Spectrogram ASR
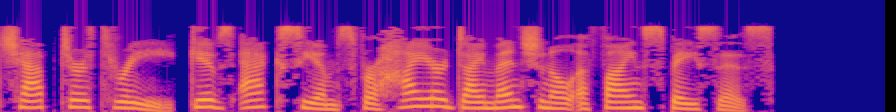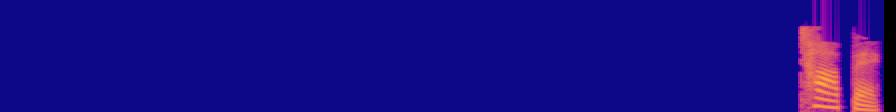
Chapter 3, gives axioms for higher dimensional affine spaces. Topic:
